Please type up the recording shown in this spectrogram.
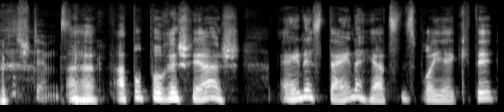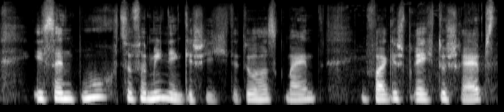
Das stimmt. Äh, apropos Recherche. Eines deiner Herzensprojekte ist ein Buch zur Familiengeschichte. Du hast gemeint im Vorgespräch, du schreibst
